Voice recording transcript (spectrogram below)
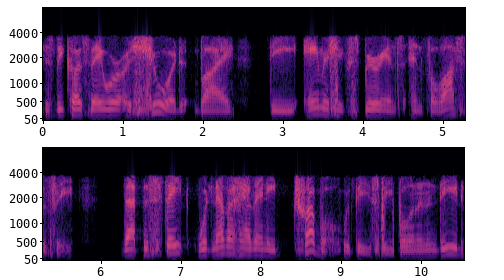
is because they were assured by the Amish experience and philosophy that the state would never have any trouble with these people, and indeed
